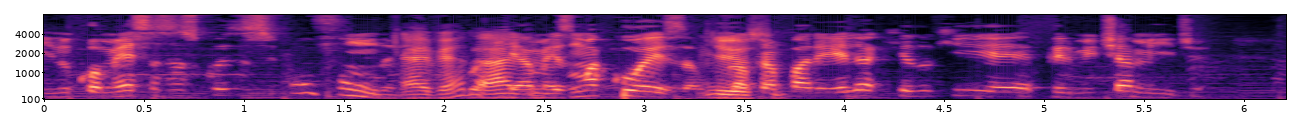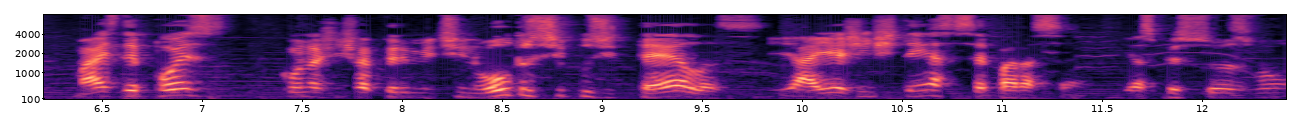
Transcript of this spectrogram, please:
E no começo essas coisas se confundem. É verdade. Porque é a mesma coisa. O Isso. próprio aparelho é aquilo que é, permite a mídia. Mas depois, quando a gente vai permitindo outros tipos de telas, e aí a gente tem essa separação. E as pessoas vão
